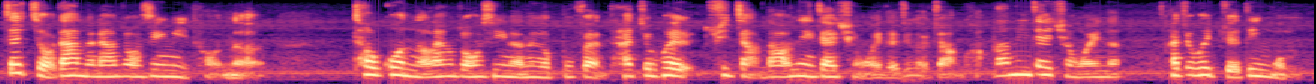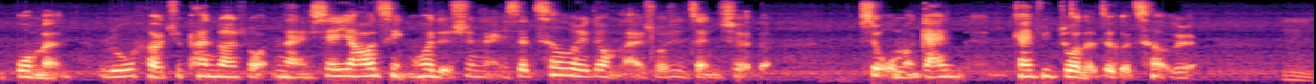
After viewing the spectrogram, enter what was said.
在九大能量中心里头呢，透过能量中心的那个部分，它就会去讲到内在权威的这个状况。那内在权威呢，它就会决定我们我们。如何去判断说哪些邀请或者是哪一些策略对我们来说是正确的，是我们该该去做的这个策略？嗯，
